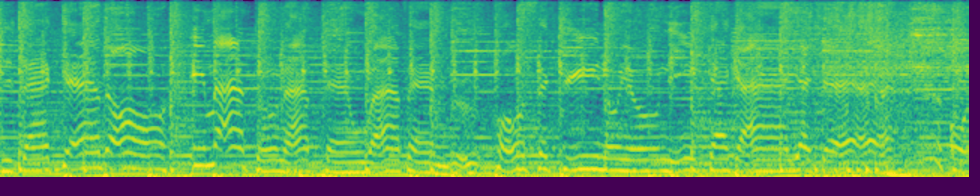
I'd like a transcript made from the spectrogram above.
したけど今となっては全部宝石のように輝いて同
